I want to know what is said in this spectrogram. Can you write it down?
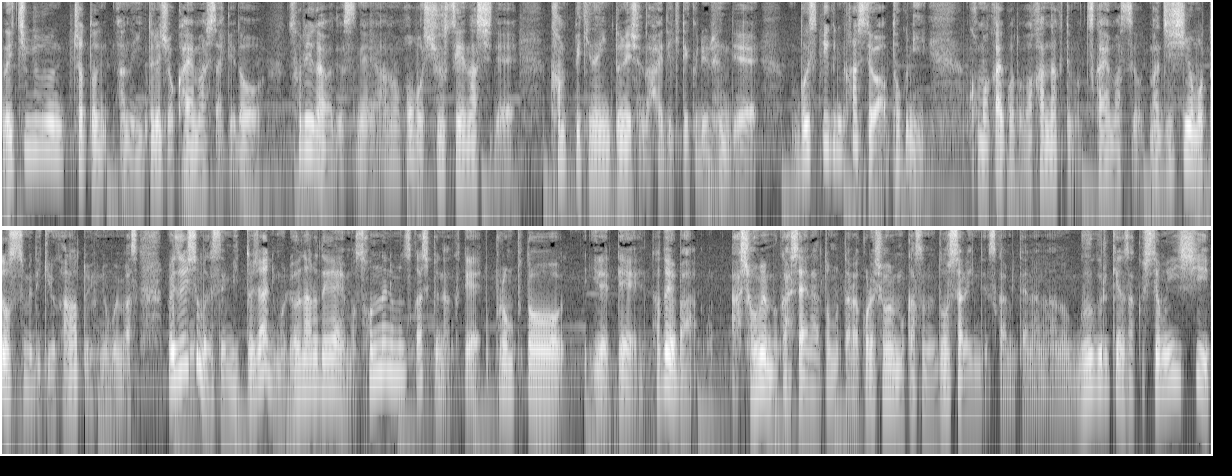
一部分ちょっとあのイントネーションを変えましたけど、それ以外はですね、あの、ほぼ修正なしで完璧なイントネーションで入ってきてくれるんで、ボイスピークに関しては特に細かいこと分かんなくても使えますよ。まあ、自信を持ってお勧めできるかなというふうに思います。まあ、いずれにしてもですね、ミッドジャーニーもレオナルド AI もそんなに難しくなくて、プロンプトを入れて、例えば、あ、正面向かしたいなと思ったら、これ正面向かすのどうしたらいいんですかみたいなの、あの、Google 検索してもいいし、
